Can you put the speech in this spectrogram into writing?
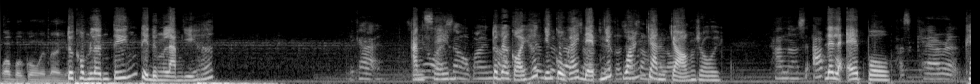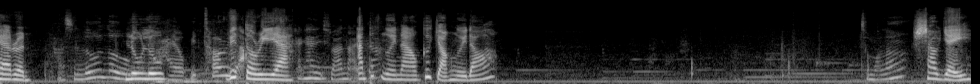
Tôi không lên tiếng thì đừng làm gì hết. Anh xem Tôi đã gọi hết những cô gái đẹp nhất quán cho anh chọn rồi. Đây là Apple. Karen. Lulu. Victoria. Anh thích người nào cứ chọn người đó. Sao vậy?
